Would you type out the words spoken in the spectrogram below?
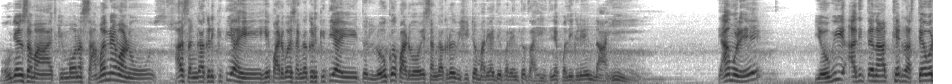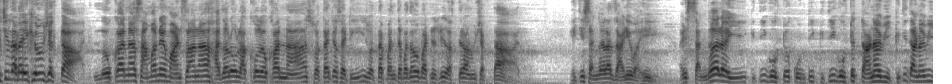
बहुजन समाज किंबहुना सामान्य माणूस हा संघाकडे किती आहे? हे पाठबळ संघाकडे किती आहे? तर लोक पाठबळ हे संघाकडे विशिष्ट मर्यादेपर्यंतच आहे. त्याच्या पलीकडे नाही. त्यामुळे योगी आदित्यनाथ थेट रस्त्यावरची लढाई खेळू शकतात. लोकांना सामान्य माणसांना हजारो लाखो लोकांना स्वतःच्यासाठी स्वतः पंतप्रधान पाठण्यासाठी रस्त्यावर आणू शकतात. ह्याची संघाला जाणीव आहे. आणि संघालाही किती गोष्ट कोणती किती गोष्ट ताणावी किती ताणावी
